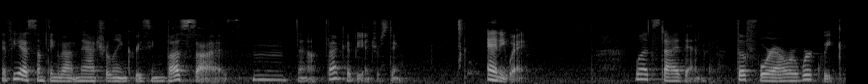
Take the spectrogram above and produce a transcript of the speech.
If he has something about naturally increasing bust size, hmm, no, that could be interesting. Anyway, let's dive in. The four hour work week.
